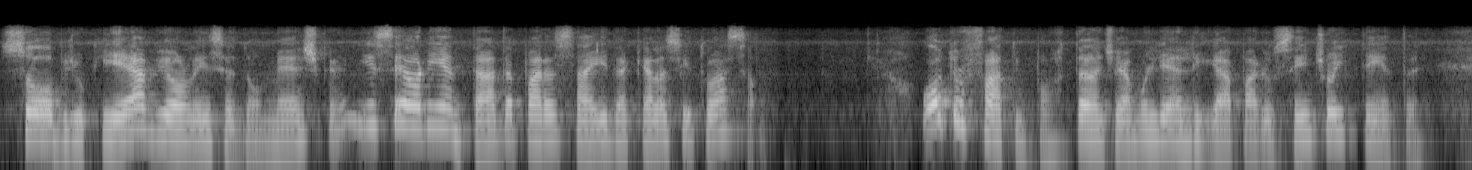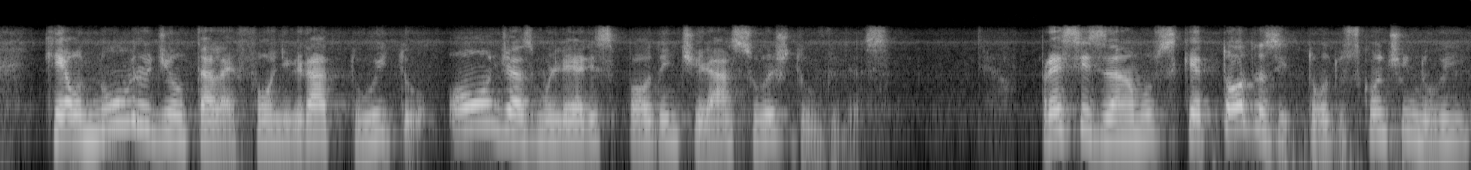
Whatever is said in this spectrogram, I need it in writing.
sobre o que é a violência doméstica e ser orientada para sair daquela situação. Outro fato importante é a mulher ligar para o 180 que é o número de um telefone gratuito onde as mulheres podem tirar suas dúvidas. Precisamos que todas e todos continuem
